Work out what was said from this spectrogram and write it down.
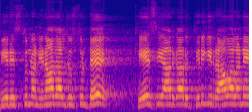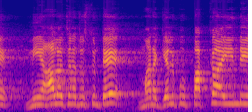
మీరిస్తున్న నినాదాలు చూస్తుంటే కేసీఆర్ గారు తిరిగి రావాలనే మీ ఆలోచన చూస్తుంటే మన గెలుపు పక్కా అయింది.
